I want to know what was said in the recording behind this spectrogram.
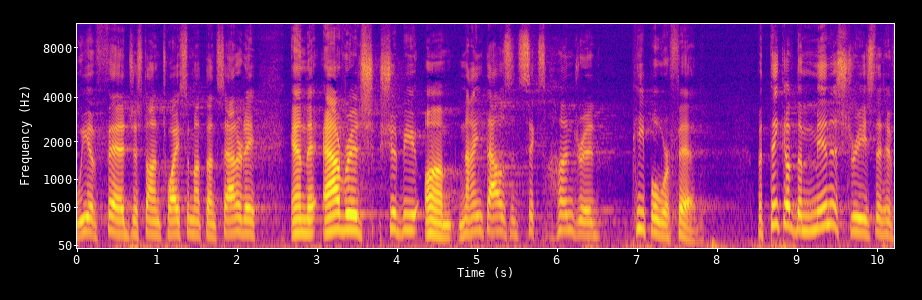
we have fed just on twice a month on Saturday. And the average should be um, 9,600 people were fed. But think of the ministries that have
